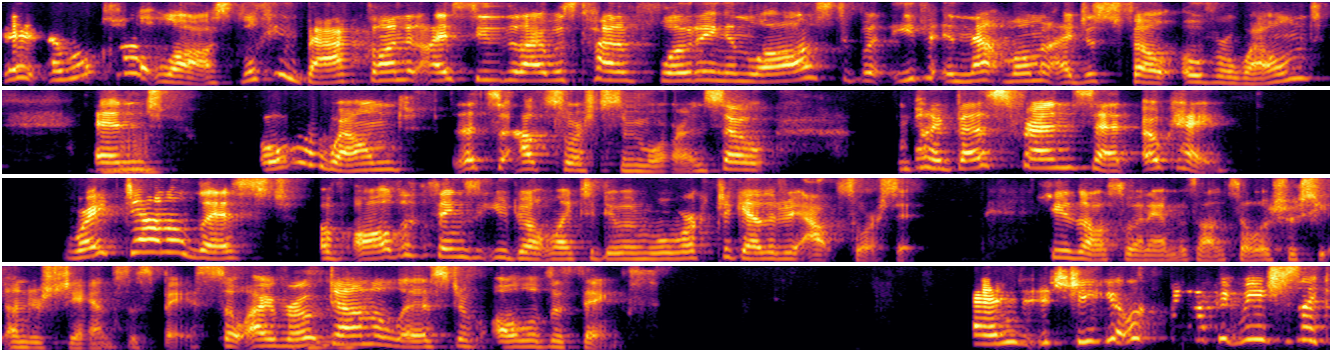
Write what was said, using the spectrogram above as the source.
it, I won't call it lost. Looking back on it, I see that I was kind of floating and lost. But even in that moment, I just felt overwhelmed and mm-hmm. Overwhelmed. Let's outsource some more. And so my best friend said, okay, write down a list of all the things that you don't like to do, and we'll work together to outsource it. She's also an Amazon seller, so she understands the space. So I wrote mm-hmm. down a list of all of the things. And she looked back at me she's like,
